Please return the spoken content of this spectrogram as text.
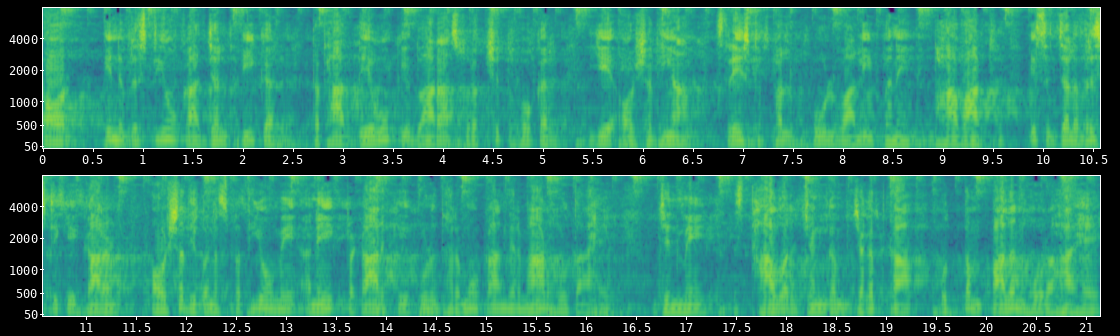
और इन वृष्टियों का जल पीकर तथा देवों के द्वारा सुरक्षित होकर ये औषधियाँ श्रेष्ठ फल फूल वाली बने। भावार्थ, इस जल वृष्टि के कारण औषधि वनस्पतियों में अनेक प्रकार के गुण धर्मों का निर्माण होता है, जिनमें स्थावर जंगम जगत का उत्तम पालन हो रहा है।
